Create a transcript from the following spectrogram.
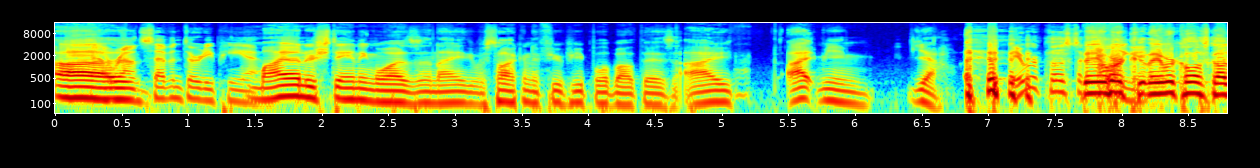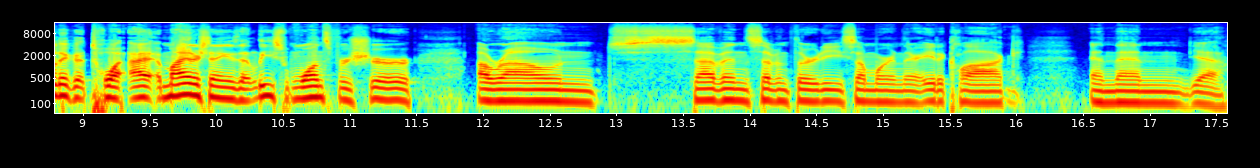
Uh, around 7:30 p.m. My understanding was, and I was talking to a few people about this. I, I mean, yeah, They were close to they were it. they were close calling it twice. My understanding is at least once for sure, around seven seven thirty somewhere in there, eight o'clock, and then yeah,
